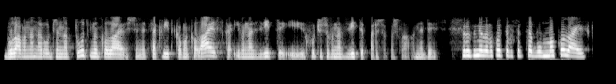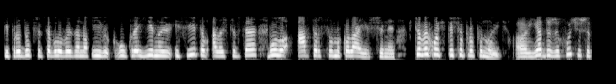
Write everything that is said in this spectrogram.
була вона народжена тут, в Миколаївщині. Ця квітка Миколаївська, і вона звідти, і хочу, щоб вона звідти перша пішла, а не десь. Зрозуміло, ви хочете, щоб це був миколаївський продукт, щоб це було визнано і Україною, і світом, але щоб це було авторство Миколаївщини. Що ви хочете, що пропонують? Я дуже хочу, щоб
